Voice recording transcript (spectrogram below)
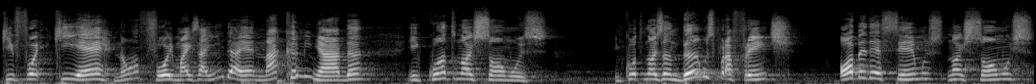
que, foi, que é, não foi, mas ainda é, na caminhada, enquanto nós somos, enquanto nós andamos para frente, obedecemos, nós somos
